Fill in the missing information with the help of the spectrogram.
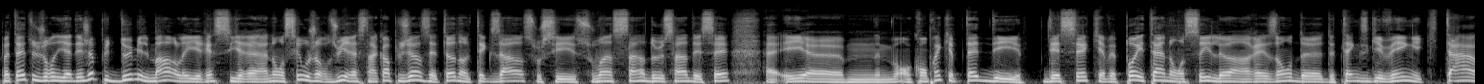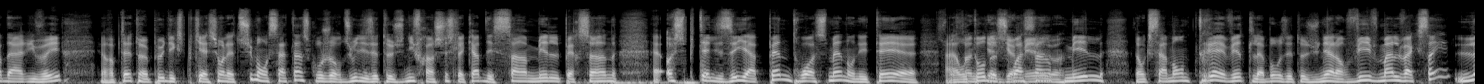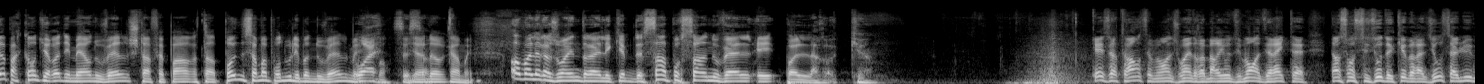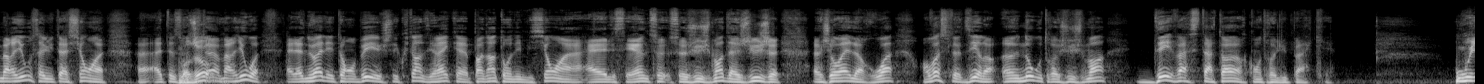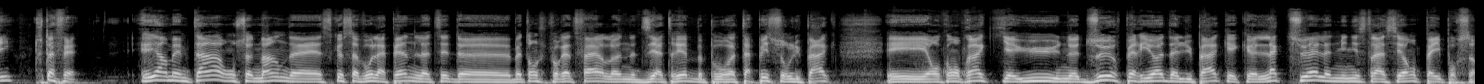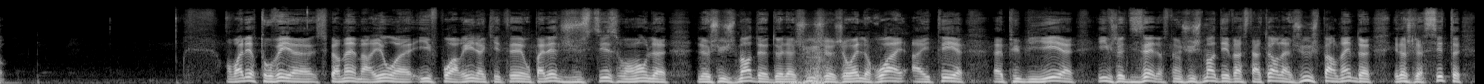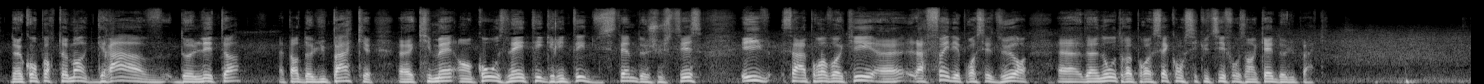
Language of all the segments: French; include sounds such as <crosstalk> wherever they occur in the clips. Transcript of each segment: Peut-être une. Il y a déjà plus de 2000 morts. Là. Il reste, il annoncé aujourd'hui, il reste encore plusieurs États dans le Texas où c'est souvent 100, 200 décès. Euh, et euh, on comprend qu'il y a peut-être des décès qui n'avaient pas été annoncés là en raison de, de Thanksgiving et qui tardent à arriver. Il y aura peut-être un peu d'explication là-dessus, mais on s'attend à ce qu'aujourd'hui les États-Unis franchissent le cap des 100 000 personnes euh, hospitalisées. Il y a à peine trois semaines, on était à autour de 60 000. Donc ça monte très vite là-bas aux États-Unis. Alors vivement le vaccin. Là, par contre, il y aura des meilleures nouvelles. Je t'en fais part. pas nécessairement pour nous les bonnes nouvelles, mais bon, il y en aura quand même. On va aller rejoindre l'équipe de 100% Nouvelles et Paul Larocque. 15h30, c'est le moment de joindre Mario Dumont en direct euh, dans son studio de Cube Radio. Salut Mario, salutations euh, à, tes Bonjour. Mario, euh, la nouvelle est tombée, je t'écoutais en direct pendant ton émission à, LCN, ce, jugement de la juge Joël Roy. On va se le dire, un autre jugement dévastateur contre l'UPAC. Oui, tout à fait. Et en même temps, on se demande est-ce que ça vaut la peine là, de mettons je pourrais te faire là, une diatribe pour taper sur l'UPAC et on comprend qu'il y a eu une dure période à l'UPAC et que l'actuelle administration paye pour ça. On va aller retrouver euh, Superman Mario euh, Yves Poirier, là, qui était au palais de justice au moment où le, jugement de, la juge Joël Roy a été euh, publié. Yves, je le disais, c'est un jugement dévastateur. La juge parle même de, et là je le cite, d'un comportement grave de l'État. Elle parle de l'UPAC qui met en cause l'intégrité du système de justice. Yves, ça a provoqué la fin des procédures d'un autre procès consécutif aux enquêtes de l'UPAC.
